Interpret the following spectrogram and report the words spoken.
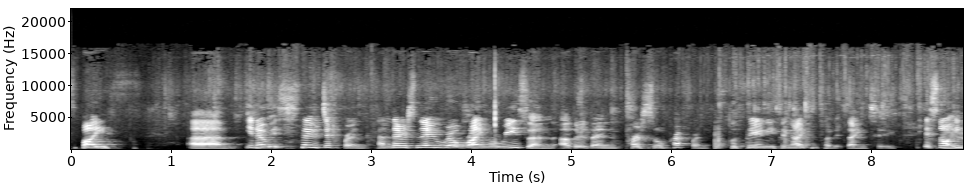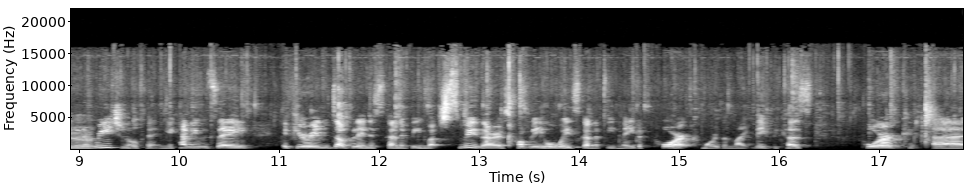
spice. Um, you know, it's so different, and there's no real rhyme or reason other than personal preference. That's the only thing I can put it down to. It's not even a regional thing. You can't even say if you're in Dublin, it's going to be much smoother. It's probably always going to be made of pork more than likely because pork, uh,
